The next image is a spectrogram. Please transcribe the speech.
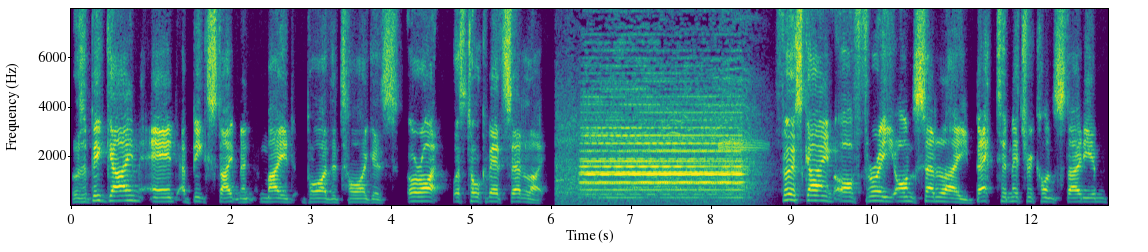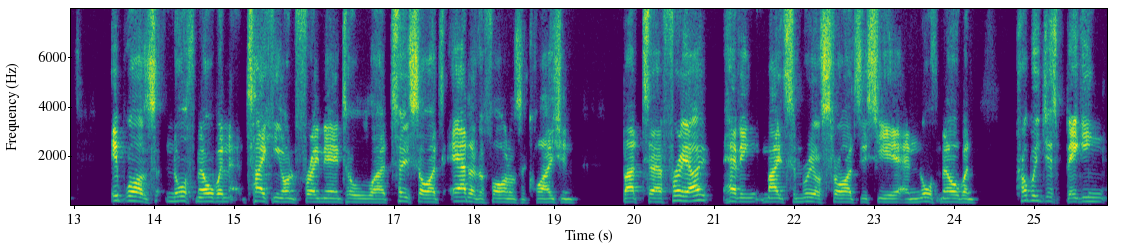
It was a big game and a big statement made by the Tigers. All right, let's talk about Saturday. First game of three on Saturday, back to Metricon Stadium it was North Melbourne taking on Fremantle, uh, two sides out of the finals equation. But uh, Freo having made some real strides this year, and North Melbourne probably just begging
